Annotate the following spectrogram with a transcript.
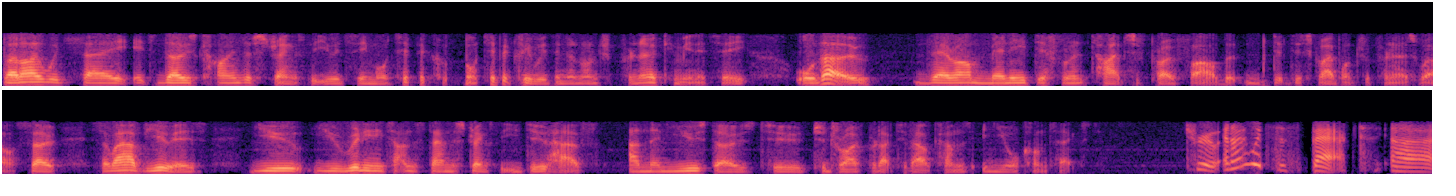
But I would say it's those kinds of strengths that you would see more typical, more typically within an entrepreneur community. Although there are many different types of profile that, that describe entrepreneurs well. So, so our view is you you really need to understand the strengths that you do have, and then use those to to drive productive outcomes in your context. True, and I would suspect, uh,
